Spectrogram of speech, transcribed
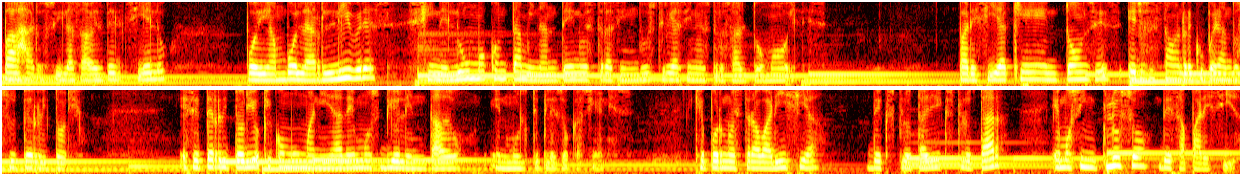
pájaros y las aves del cielo podían volar libres sin el humo contaminante de nuestras industrias y nuestros automóviles. Parecía que entonces ellos estaban recuperando su territorio, ese territorio que como humanidad hemos violentado en múltiples ocasiones, que por nuestra avaricia de explotar y explotar hemos incluso desaparecido.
